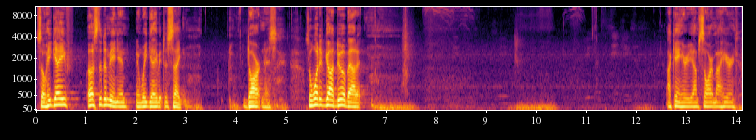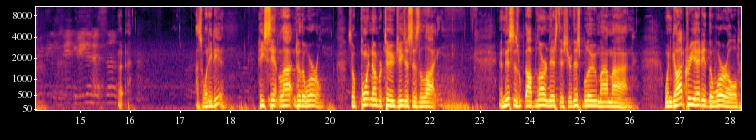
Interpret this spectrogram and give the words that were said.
So he gave us the dominion and we gave it to Satan. Darkness. So what did God do about it? I can't hear you. I'm sorry, my hearing. That's what he did. He sent light into the world. So, point number two Jesus is the light. And this is, I've learned this this year. This blew my mind. When God created the world,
